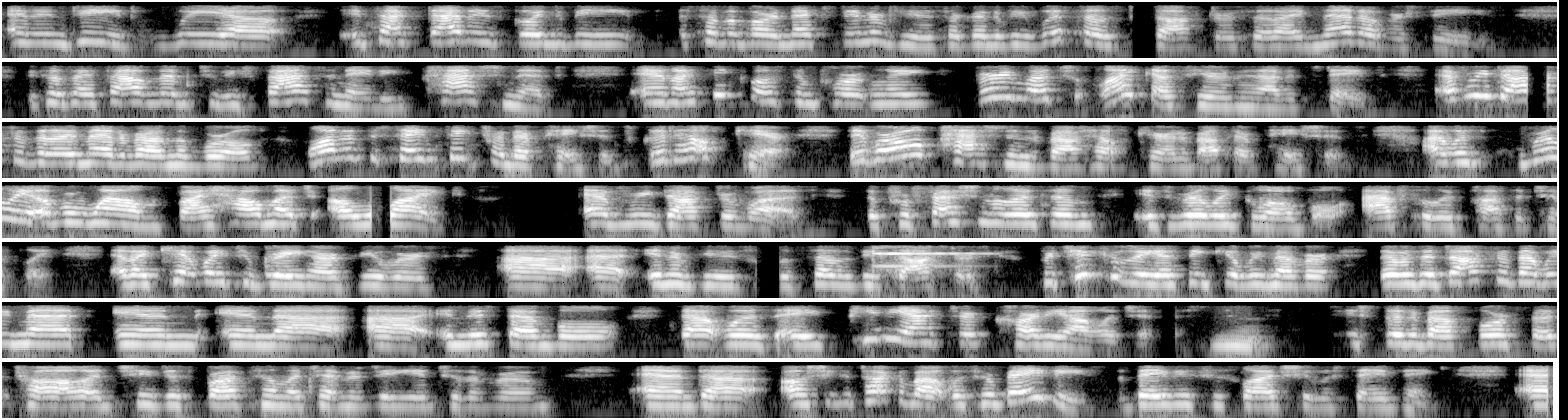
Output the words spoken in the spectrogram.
And indeed, we, uh, in fact, that is going to be some of our next interviews are going to be with those doctors that I met overseas because I found them to be fascinating, passionate, and I think most importantly, very much like us here in the United States. Every doctor that I met around the world wanted the same thing for their patients good health care. They were all passionate about health care and about their patients. I was really overwhelmed by how much alike every doctor was the professionalism is really global, absolutely positively. And I can't wait to bring our viewers uh, interviews with some of these doctors. Particularly, I think you'll remember there was a doctor that we met in in uh, uh, in Istanbul that was a pediatric cardiologist. Mm. She stood about four foot tall, and she just brought so much energy into the room. and uh, all she could talk about was her babies, the babies whose lives she was saving.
